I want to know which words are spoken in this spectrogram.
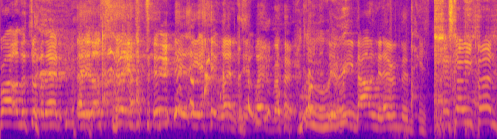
right on the top of the head, and it like split into two. it, it went, it went, bro. It rebounded everything. Let's go, Ethan.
